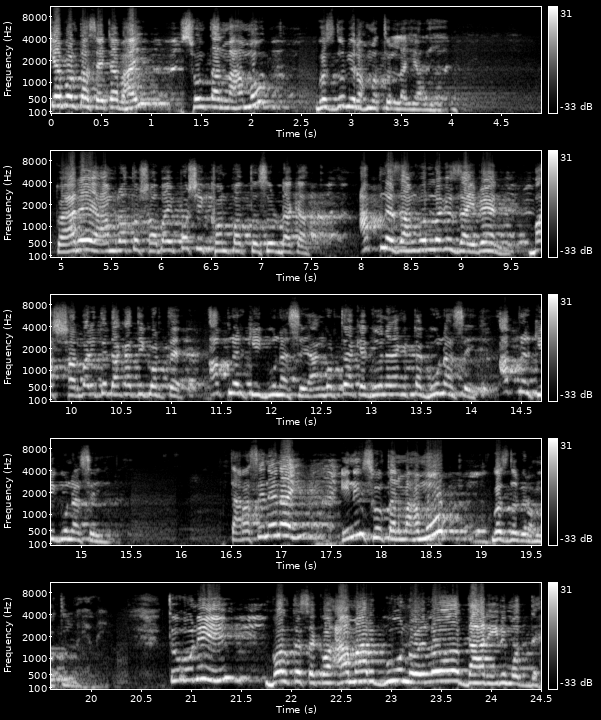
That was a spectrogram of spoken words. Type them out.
কে বলতেছে, এটা ভাই সুলতান মাহমুদ গজদুবি রহমতুল্লাহ আলহী আরে, আমরা তো সবাই প্রশিক্ষণ প্রাপ্ত চোর ডাকাত। আপনি জাঙ্গল লগে যাইবেন বাসার বাড়িতে ডাকাতি করতে, আপনার কি গুণ আছে? আঙ্গর তো এক এক একটা গুণ আছে। আপনার কি গুণ আছে? তারা চিনে নাই? ইনি সুলতান মাহমুদ গজনবী রহমতুল্লাহ তো উনি বলতেছে আমার গুণ হইল দাড়ির মধ্যে।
